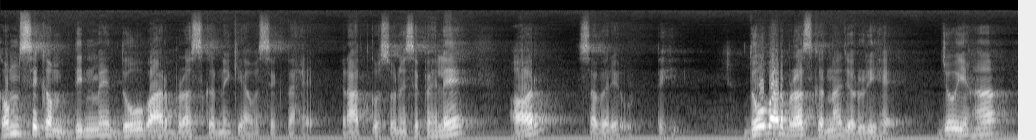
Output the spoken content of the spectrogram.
कम से कम दिन में दो बार ब्रश करने की आवश्यकता है। रात को सोने से पहले और सवेरे उठते ही। दो बार ब्रश करना ज़रूरी है। जो यहाँ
